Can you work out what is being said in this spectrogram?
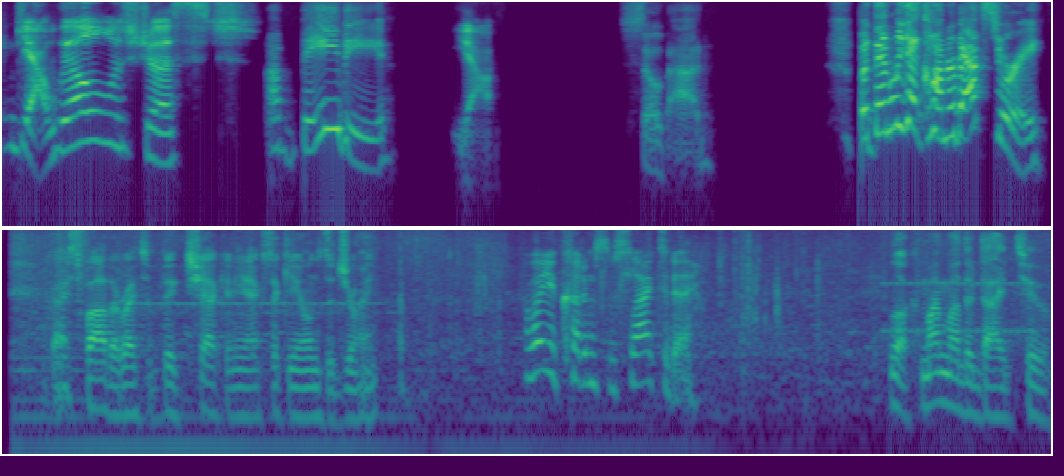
yeah, Will was just a baby. Yeah. So bad. But then we get Connor backstory. Guy's father writes a big check and he acts like he owns the joint. How about you cut him some slack today? Look, my mother died too.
